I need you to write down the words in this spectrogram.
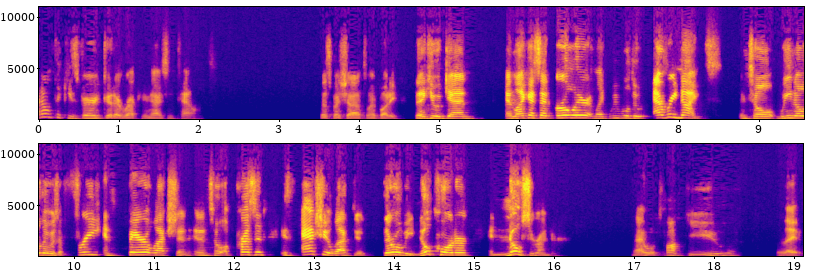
I don't think he's very good at recognizing talent. That's my shout out to my buddy. Thank you again. And like I said earlier, like we will do every night until we know there was a free and fair election and until a president is actually elected, there will be no quarter and no surrender. And I will talk to you later.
